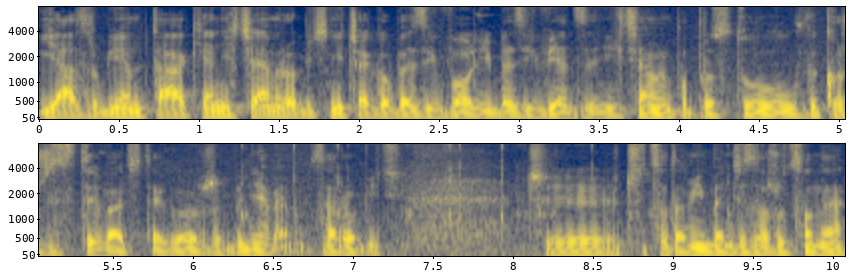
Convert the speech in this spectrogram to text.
Ja zrobiłem tak, ja nie chciałem robić niczego bez ich woli, bez ich wiedzy. Nie chciałem po prostu wykorzystywać tego, żeby, nie wiem, zarobić, czy, czy co tam mi będzie zarzucone.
